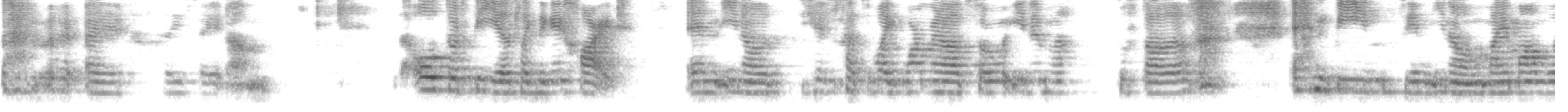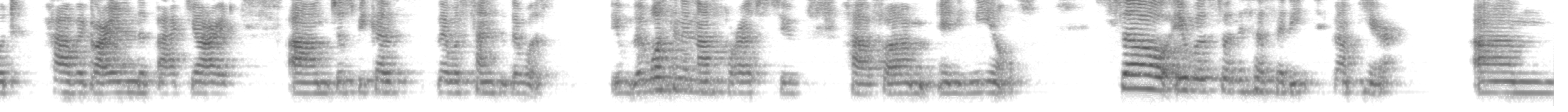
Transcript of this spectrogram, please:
I, how do you say it, um, old tortillas, like they get hard. And, you know, you just had to like warm it up, so we eat it más tostadas and beans. And, you know, my mom would have a garden in the backyard um, just because there was times that there was it, wasn't enough for us to have um, any meals. So it was a necessity to come here. Um,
